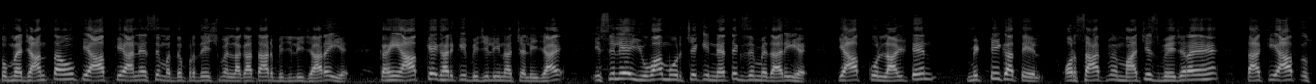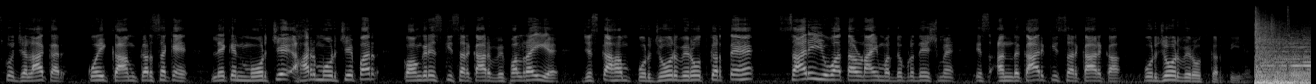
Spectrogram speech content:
तो मैं जानता हूँ कि आपके आने से मध्य प्रदेश में लगातार बिजली जा रही है। कहीं आपके घर की बिजली ना चली जाए, इसलिए युवा मोर्चे की नैतिक ज़िम्मेदारी है कि आपको लालटेन, मिट्टी का तेल और साथ में माचिस भेज रहे हैं ताकि आप उसको जलाकर कोई काम कर सकें। लेकिन मोर्चे, हर मोर्चे पर कांग्रेस की सरकार विफल रही है, जिसका हम पुरजोर विरोध करते हैं। सारी युवा तरुणाई मध्य प्रदेश में इस अंधकार की सरकार का पुरजोर विरोध करती है।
